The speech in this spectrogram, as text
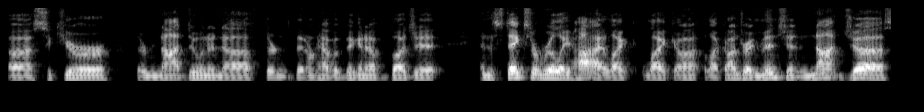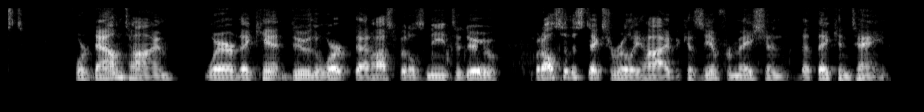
uh, secure. They're not doing enough. They're they don't have a big enough budget, and the stakes are really high. Like like uh, like Andre mentioned, not just for downtime where they can't do the work that hospitals need to do, but also the stakes are really high because the information that they contain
